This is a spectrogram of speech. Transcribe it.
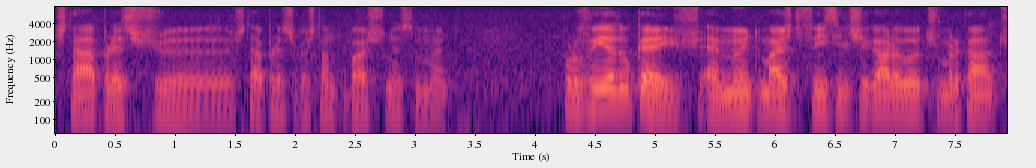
está a preços, eh, está a preços bastante baixos nesse momento. Por via do queijo, é muito mais difícil chegar a outros mercados,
